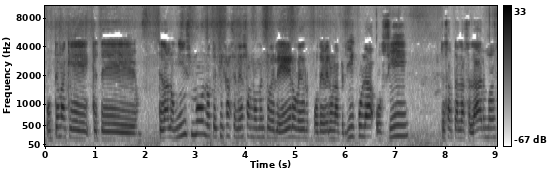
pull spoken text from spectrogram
un tema que, que te, te, da lo mismo? ¿No te fijas en eso al momento de leer o, ver, o de ver una película? ¿O sí? ¿Te saltan las alarmas?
